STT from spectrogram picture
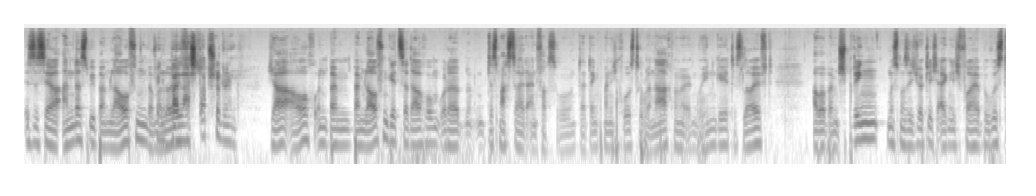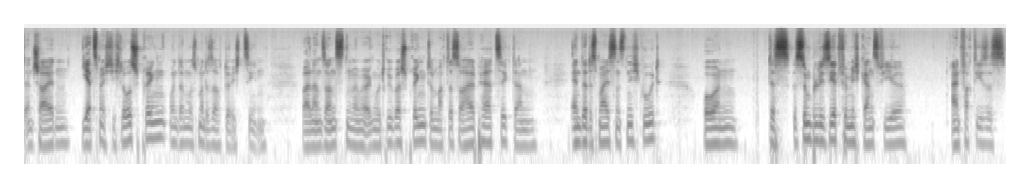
ist es ja anders wie beim Laufen, wenn man Wenn läuft. Ballast abschütteln. Ja, auch. Und beim, beim Laufen geht es ja darum, oder das machst du halt einfach so. Und da denkt man nicht groß drüber nach, wenn man irgendwo hingeht, das läuft. Aber beim Springen muss man sich wirklich eigentlich vorher bewusst entscheiden, jetzt möchte ich losspringen und dann muss man das auch durchziehen. Weil ansonsten, wenn man irgendwo drüber springt und macht das so halbherzig, dann endet es meistens nicht gut. Und das symbolisiert für mich ganz viel. Einfach dieses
